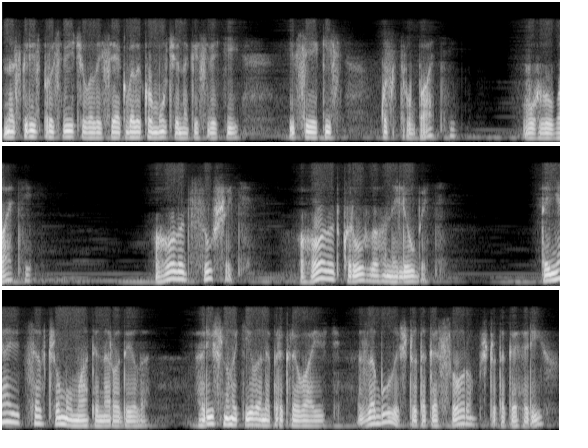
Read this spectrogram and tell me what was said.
Наскрізь просвічувалися, як великомученики святі, і всі якісь кострубаті, вуглуваті. Голод сушить, голод круглого не любить. Тиняються, в чому мати народила, грішного тіла не прикривають, забули, що таке сором, що таке гріх.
